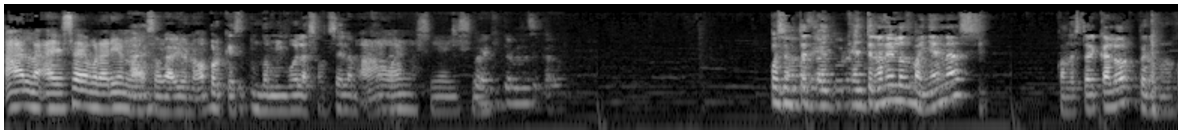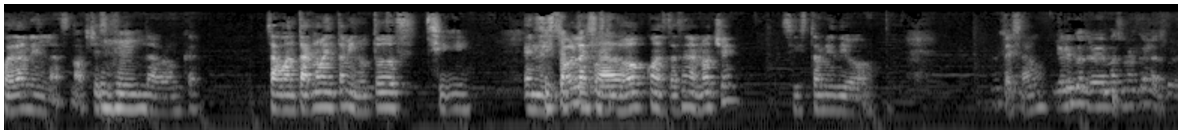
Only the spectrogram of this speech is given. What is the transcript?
Ah, la- a ese horario no. a ese horario, no, porque es un domingo a las 11 de la mañana. Ah, bueno, sí, ahí sí. Pero aquí también hace calor. Pues entre- altura. entrenan en las mañanas, cuando está el calor, pero no juegan en las noches, Ujú. la bronca. O sea, aguantar 90 minutos Sí. en Sí el sol, pesado. acostumbrado cuando estás en la noche, sí está medio pesado. Yo le encontré más bronca a la altura.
